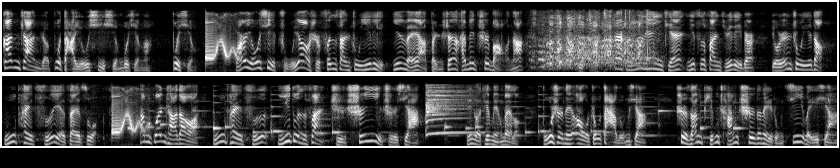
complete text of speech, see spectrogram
干站着不打游戏行不行啊？不行。玩游戏主要是分散注意力，因为啊本身还没吃饱呢。在很多年以前，一次饭局里边，有人注意到吴佩慈也在做。他们观察到啊，吴佩慈一顿饭只吃一只虾。您可听明白了？不是那澳洲大龙虾，是咱们平常吃的那种基围虾，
